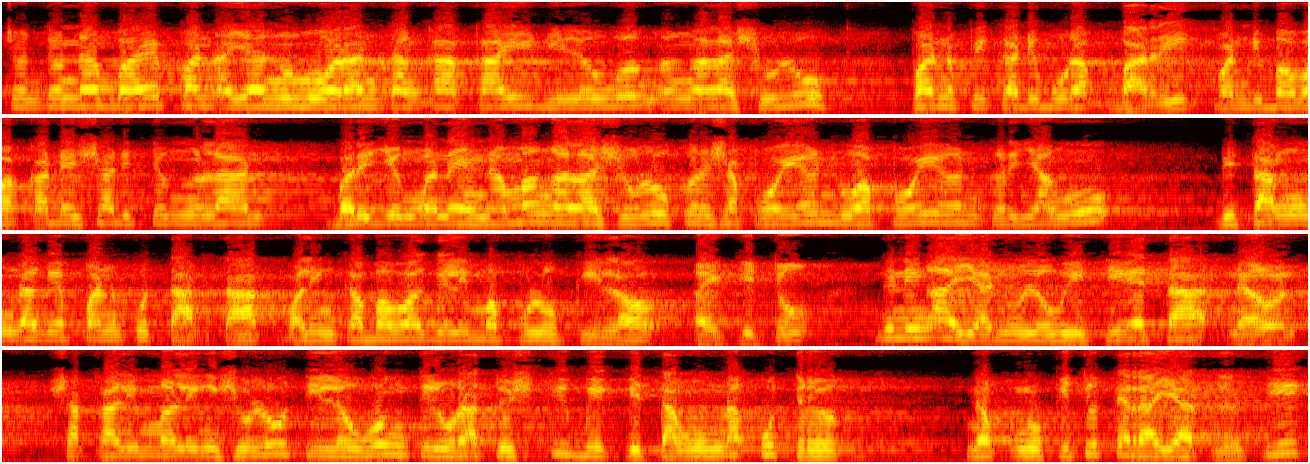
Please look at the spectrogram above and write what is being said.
contohna baepan ayah nunuaran tangkakai di leweng ngalah suluh panepika di burak barik pan dibawa kadesa di tenggelan bari barijeng maneh nama ngalah suluh kersa poen dua poen kernyangu ditanggung nagepan ku tak tak paling kabawa ge 50 kilo. Kayak gitu gening ayah nuluwi ti eta? Naon? Sakali maling suluh ti leweng 300 kubik ditanggung na ku truk. Nak nu kitu terayat leutik.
